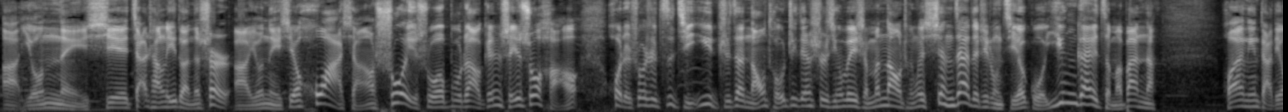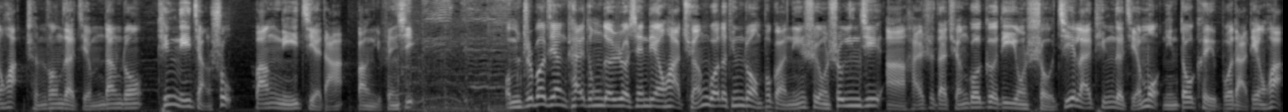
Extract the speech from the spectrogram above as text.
啊？有哪些家长里短的事儿啊？有哪些话想要说一说，不知道跟谁说好，或者说是自己一直在挠头，这件事情为什么闹成了现在的这种结果？应该怎么办呢？欢迎您打电话，陈峰在节目当中听你讲述，帮你解答，帮你分析。我们直播间开通的热线电话，全国的听众，不管您是用收音机啊，还是在全国各地用手机来听的节目，您都可以拨打电话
